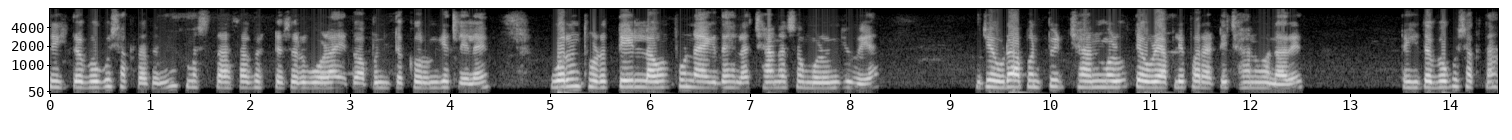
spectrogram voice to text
तर इथं बघू शकता तुम्ही. मस्त असा घट्टसर गोळा आहे तो आपण इथं करून घेतलेला आहे. वरून थोडं तेल लावून पुन्हा एकदा ह्याला छान असं मळून घेऊया. जेवढं आपण पीठ छान मळू तेवढे आपले पराठे छान होणार आहेत. तर इथं बघू शकता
